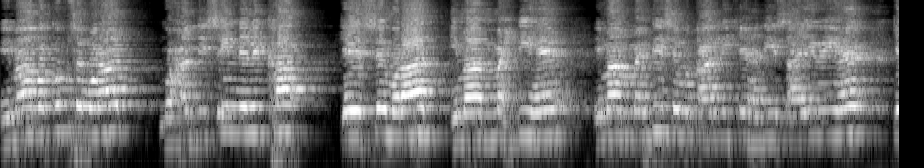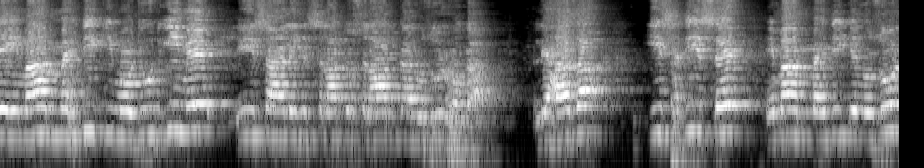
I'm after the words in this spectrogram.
امام حکم سے مراد محدثین نے لکھا کہ اس سے مراد امام مہدی ہے۔ امام مہدی سے متعلق یہ حدیث آئی ہوئی ہے کہ امام مہدی کی موجودگی میں عیسیٰ علیہ السلام کا نزول ہوگا۔ لہذا اس حدیث سے امام مہدی کے نزول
